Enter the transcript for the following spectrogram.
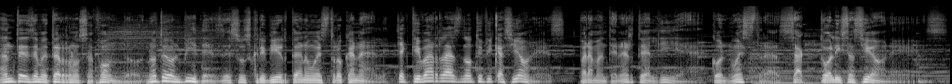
Antes de meternos a fondo, no te olvides de suscribirte a nuestro canal y activar las notificaciones para mantenerte al día con nuestras actualizaciones.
